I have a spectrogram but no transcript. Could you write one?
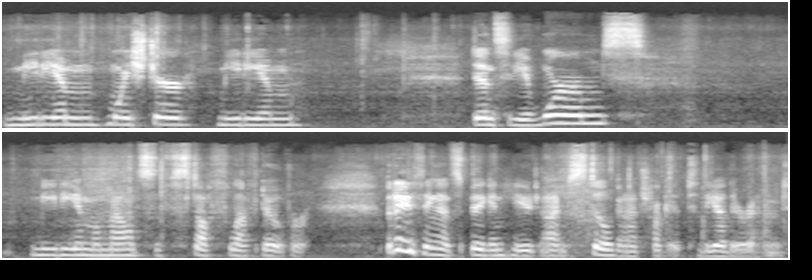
medium moisture, medium density of worms, medium amounts of stuff left over. But anything that's big and huge, I'm still going to chuck it to the other end.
